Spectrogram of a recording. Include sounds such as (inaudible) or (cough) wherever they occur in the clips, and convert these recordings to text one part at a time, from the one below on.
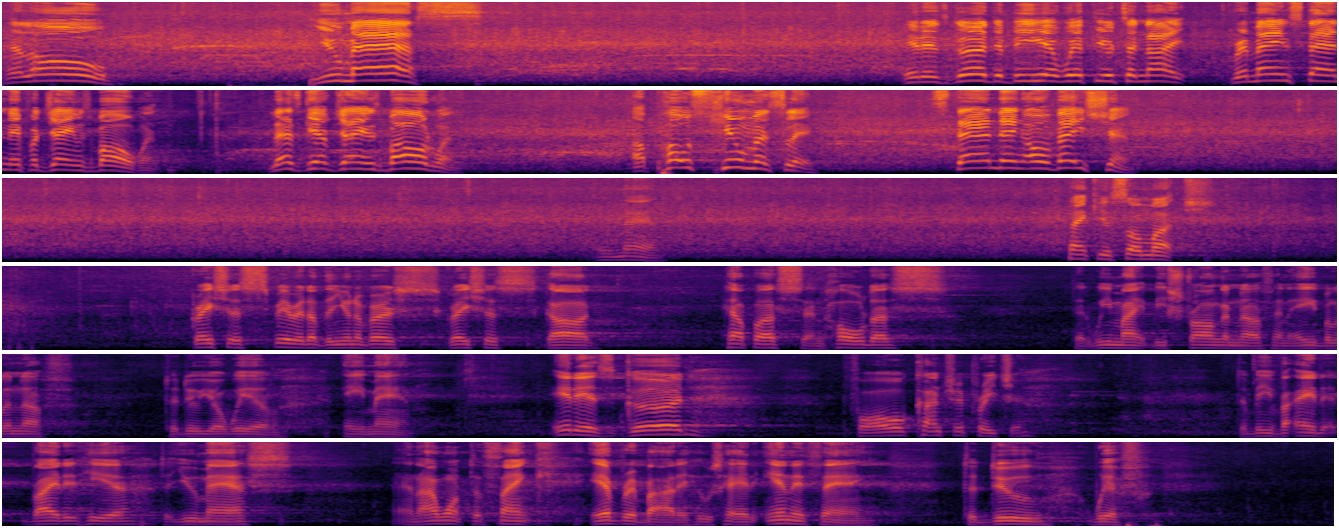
Hello, UMass. It is good to be here with you tonight. Remain standing for James Baldwin. Let's give James Baldwin a posthumously standing ovation. Amen. Thank you so much. Gracious Spirit of the universe, gracious God, help us and hold us that we might be strong enough and able enough to do your will. Amen. It is good for old country preacher to be invited, here to UMass, and I want to thank everybody who's had anything to do with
